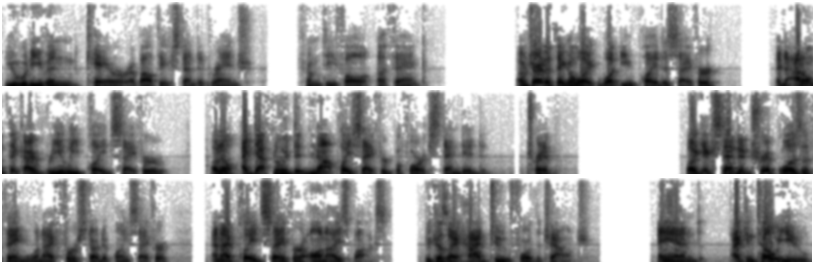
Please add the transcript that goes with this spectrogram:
You would even care about the extended range from default, I think. I'm trying to think of like what you played as Cypher. And I don't think I really played Cypher. Oh no, I definitely did not play Cypher before extended trip. Like extended trip was a thing when I first started playing Cypher and I played Cypher on Icebox because I had to for the challenge. And I can tell you,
